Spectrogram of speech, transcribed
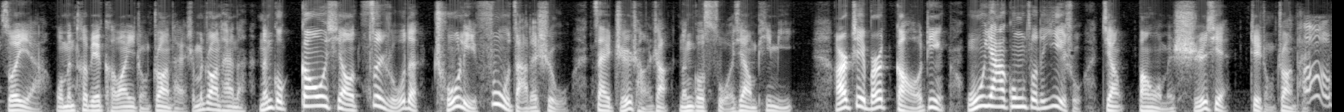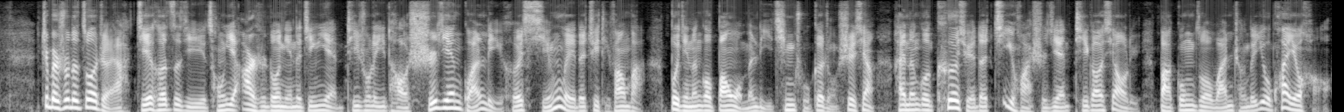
所以啊，我们特别渴望一种状态，什么状态呢？能够高效自如地处理复杂的事物，在职场上能够所向披靡。而这本《搞定无压工作的艺术》将帮我们实现这种状态。这本书的作者呀，结合自己从业二十多年的经验，提出了一套时间管理和行为的具体方法，不仅能够帮我们理清楚各种事项，还能够科学的计划时间，提高效率，把工作完成的又快又好，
